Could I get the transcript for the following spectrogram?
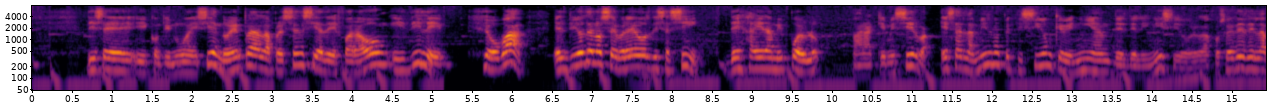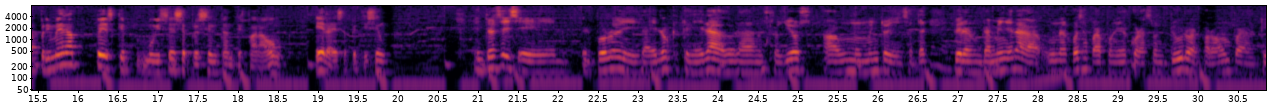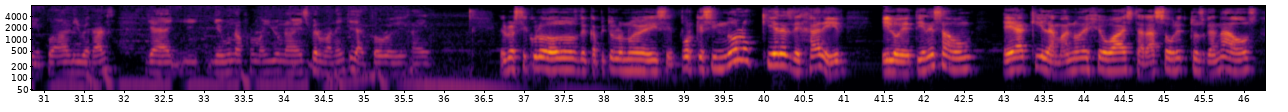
Dice y continúa diciendo, entra a la presencia de Faraón y dile, Jehová, el Dios de los hebreos dice así, deja ir a mi pueblo para que me sirva. Esa es la misma petición que venían desde el inicio, ¿verdad, José? Desde la primera vez que Moisés se presenta ante Faraón, era esa petición. Entonces, eh, el pueblo de Israel lo que quería era adorar a nuestro Dios a un momento de insaltar, pero también era una cosa para poner el corazón duro al faraón para que pueda liberarse ya de una forma y una vez permanente al pueblo de Israel. El versículo 2 del capítulo 9 dice, porque si no lo quieres dejar ir y lo detienes aún, he aquí la mano de Jehová estará sobre tus ganados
